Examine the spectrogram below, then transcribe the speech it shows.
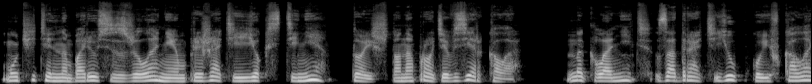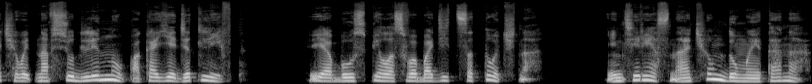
Мучительно борюсь с желанием прижать ее к стене, той, что напротив зеркала. Наклонить, задрать юбку и вколачивать на всю длину, пока едет лифт. Я бы успел освободиться точно. Интересно, о чем думает она?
